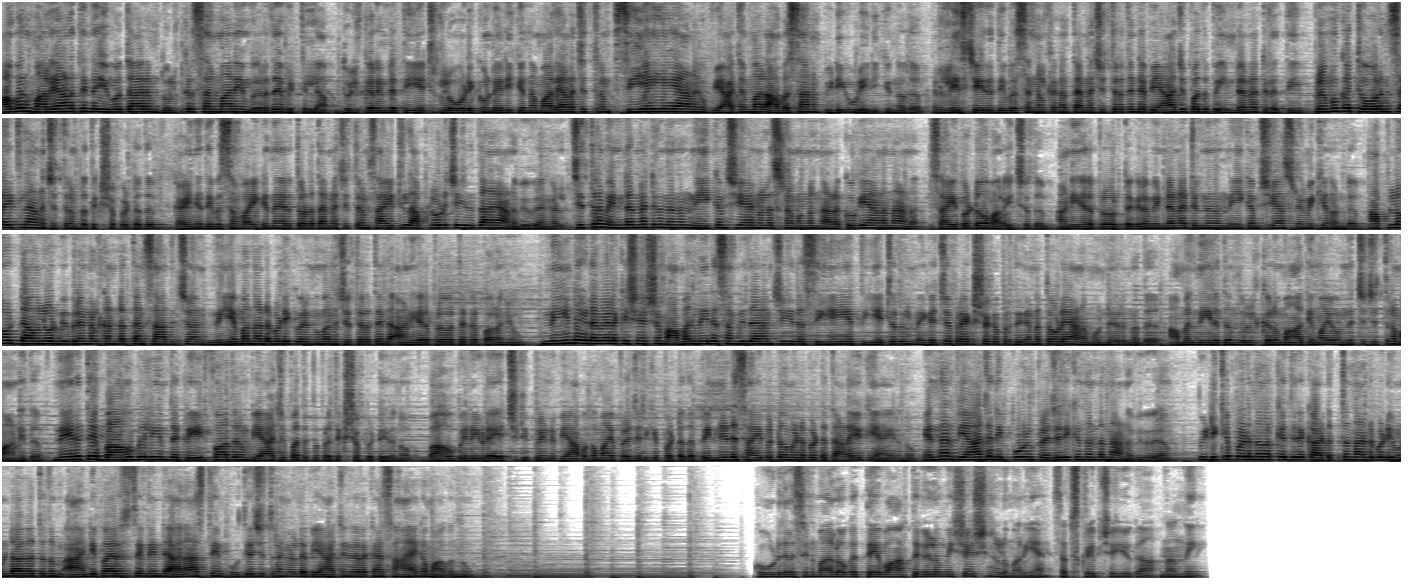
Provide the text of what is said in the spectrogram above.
അവർ മലയാളത്തിന്റെ യുവതാരം ദുൽഖർ സൽമാനെയും വെറുതെ വിട്ടില്ല. ദുൽഖറിന്റെ തിയേറ്ററിൽ ഓടിക്കൊണ്ടിരിക്കുന്ന മലയാള ചിത്രം സി ഐ എ ആണ് വ്യാജന്മാർ അവസാനം പിടികൂടിയിരിക്കുന്നത്. റിലീസ് ചെയ്ത ദിവസങ്ങൾക്കകം തന്നെ ചിത്രത്തിന്റെ വ്യാജ പതിപ്പ് ഇന്റർനെറ്റിലെത്തി. പ്രമുഖ ടോറൻ സൈറ്റിലാണ് ചിത്രം പ്രത്യക്ഷപ്പെട്ടത്. കഴിഞ്ഞ ദിവസം വൈകുന്നേരത്തോടെ തന്നെ ചിത്രം സൈറ്റിൽ അപ്ലോഡ് ചെയ്തതായാണ് വിവരങ്ങൾ. ചിത്രം ഇന്റർനെറ്റിൽ നിന്നും നീക്കം ചെയ്യാനുള്ള ശ്രമങ്ങൾ നടക്കുകയാണെന്നാണ് സൈബർ ഡോം അറിയിച്ചത്. അണിയറ പ്രവർത്തകരും ഇന്റർനെറ്റിൽ നിന്ന് നീക്കം ചെയ്യാൻ ശ്രമിക്കുന്നുണ്ട്. അപ്ലോഡ് ഡൗൺലോഡ് വിവരങ്ങൾ കണ്ടെത്താൻ സാധിച്ചാൽ നിയമ നടപടിക്കൊരുങ്ങുമെന്ന് ചിത്രത്തിന്റെ അണിയർ പ്രവർത്തകർ പറഞ്ഞു. നീണ്ട ഇടവേളയ്ക്ക് ശേഷം അമൽ നീര സംവിധാനം ചെയ്ത സി ഐ എ തിയേറ്ററിൽ മികച്ച പ്രേക്ഷക പ്രതികരണത്തോടെയാണ് മുന്നേറുന്നത്. അമൽ നീരതും ദുൽഖറും ആദ്യമായി ഒന്നിച്ച ചിത്രമാണിത്. നേരത്തെ ബാഹുബലിയും ദ ഗ്രേറ്റ് ഫാദറും വ്യാജ പതിപ്പ് പ്രത്യക്ഷപ്പെട്ടിരുന്നു. ബാഹുബലിയുടെ എച്ച് ഡി പ്രിന്റ് വ്യാപകമായി പ്രചരിക്കപ്പെട്ടത് പിന്നീട് സൈബർ ഡോം ഇടപെട്ട് തടയുകയായിരുന്നു. എന്നാൽ വ്യാജൻ ഇപ്പോഴും പ്രചരിക്കുന്നുണ്ടെന്നാണ് വിവരം. പിടിക്കപ്പെടുന്നവർക്കെതിരെ കടുത്ത നടപടി ഉണ്ടാകാത്തതും ആന്റി പൈറസി സെല്ലിന്റെ അനാസ്ഥയും പുതിയ ചിത്രങ്ങളുടെ വ്യാജം ഇറക്കാൻ സഹായകമാകുന്നു. കൂടുതൽ സിനിമാ ലോകത്തെ വാർത്തകളും വിശേഷങ്ങളും അറിയാൻ സബ്സ്ക്രൈബ് ചെയ്യുക. നന്ദി.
